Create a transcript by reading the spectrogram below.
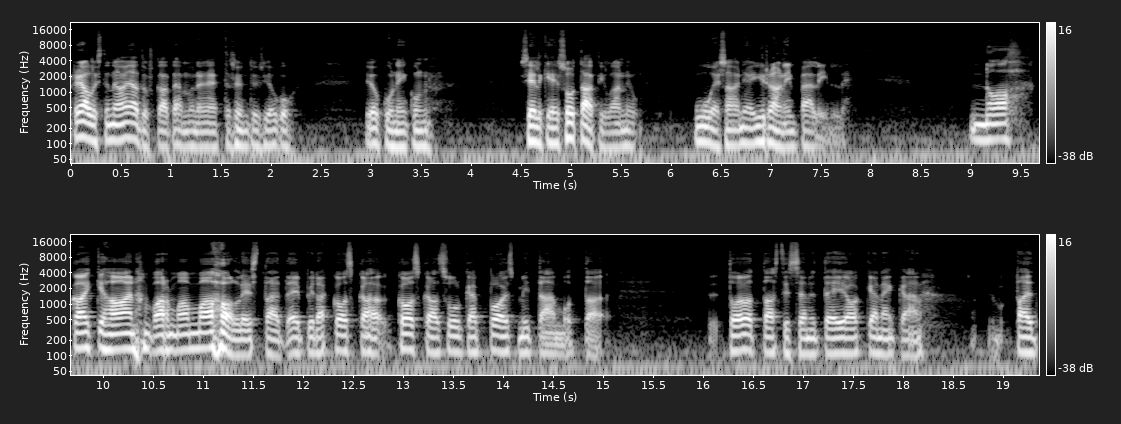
realistinen ajatuskaan tämmöinen, että syntyisi joku, joku niin kuin selkeä sotatilanne USA ja Iranin välille? No, kaikkihan on aina varmaan mahdollista, että ei pidä koskaan, koskaan sulkea pois mitään, mutta toivottavasti se nyt ei ole kenenkään, tai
